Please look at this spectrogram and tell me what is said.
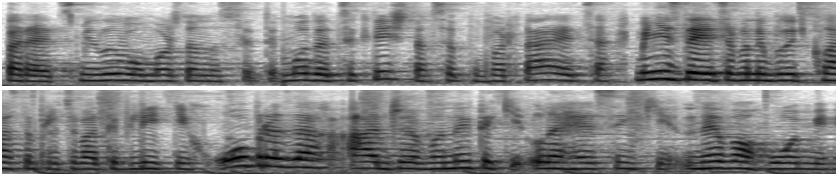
вперед сміливо можна носити. Мода циклічна, все повертається. Мені здається, вони будуть класно працювати в літніх образах, адже вони такі легесенькі, невагомі,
